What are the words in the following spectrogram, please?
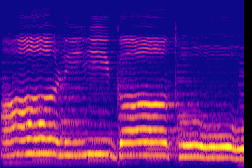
ありがとう。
